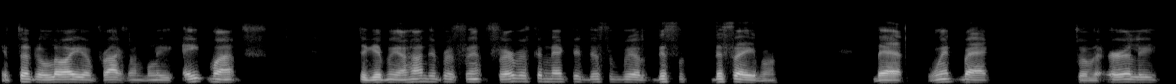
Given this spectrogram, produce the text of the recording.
it took a lawyer approximately eight months to give me 100% service connected disability, dis- disabled that went back to the early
